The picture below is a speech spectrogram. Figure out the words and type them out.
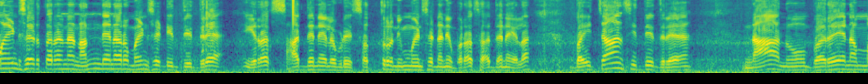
ಮೈಂಡ್ ಸೆಟ್ ಥರನೇ ನಂದೇನಾದ್ರು ಮೈಂಡ್ ಸೆಟ್ ಇದ್ದಿದ್ರೆ ಇರೋಕ್ಕೆ ಸಾಧ್ಯನೇ ಇಲ್ಲ ಬಿಡಿ. ಸತ್ರು ನಿಮ್ಮ ಮೈಂಡ್ ಸೆಟ್ ನನಗೆ ಬರೋಕ್ಕೆ ಸಾಧ್ಯನೇ ಇಲ್ಲ. ಬೈ ಚಾನ್ಸ್ ಇದ್ದಿದ್ರೆ ನಾನು ಬರೇ ನಮ್ಮ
